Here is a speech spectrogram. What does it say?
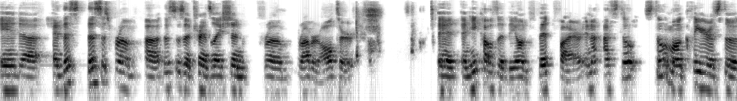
and uh, and this this is from uh, this is a translation from Robert Alter, and and he calls it the unfit fire. And I, I still still am unclear as to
